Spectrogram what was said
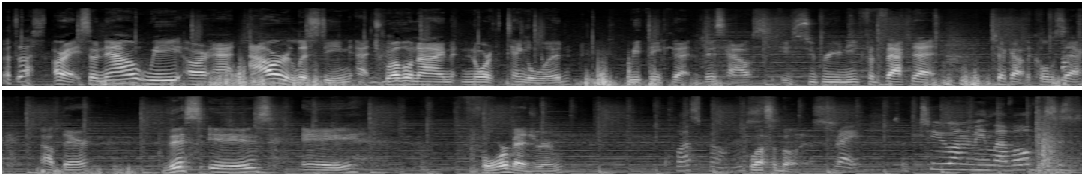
That's us. All right, so now we are at our listing at mm-hmm. 1209 North Tanglewood. We think that this house is super unique for the fact that, check out the cul-de-sac out there. This is a four bedroom Plus bonus. plus a bonus. Right. So two on the main level. This is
